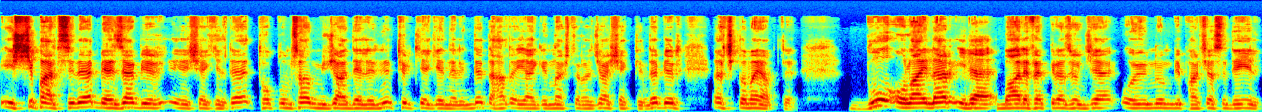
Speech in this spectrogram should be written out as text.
İşçi Partisi de benzer bir e, şekilde toplumsal mücadelenin Türkiye genelinde daha da yaygınlaştırılacağı şeklinde bir açıklama yaptı. Bu olaylar ile muhalefet biraz önce oyunun bir parçası değil,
